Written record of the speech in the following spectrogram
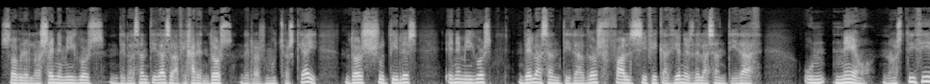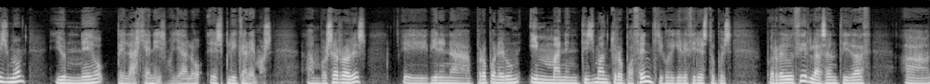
sobre los enemigos de la santidad, se va a fijar en dos de los muchos que hay, dos sutiles enemigos de la santidad, dos falsificaciones de la santidad, un neo-gnosticismo y un neo-pelagianismo. Ya lo explicaremos. Ambos errores eh, vienen a proponer un inmanentismo antropocéntrico. ¿Qué quiere decir esto? Pues, pues reducir la santidad a,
